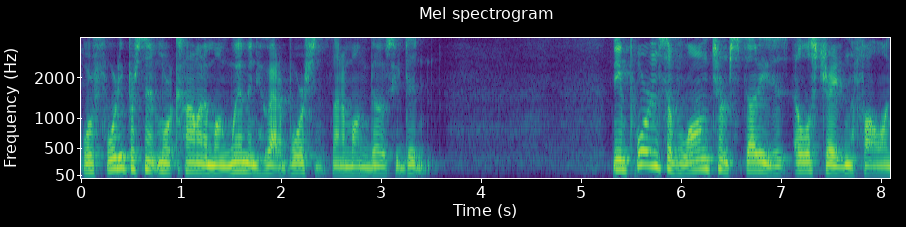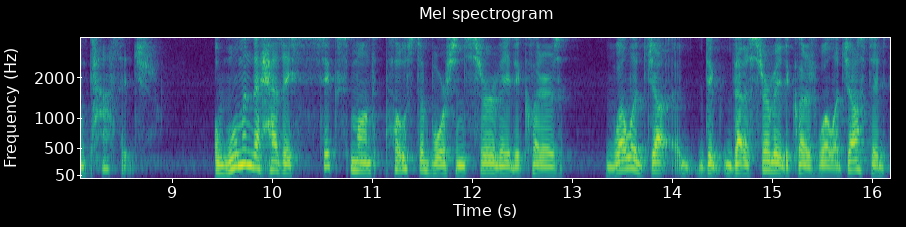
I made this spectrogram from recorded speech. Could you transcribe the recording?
were 40% more common among women who had abortions than among those who didn't. The importance of long term studies is illustrated in the following passage. A woman that has a six month post abortion survey declares well adju- de- that a survey declares well adjusted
